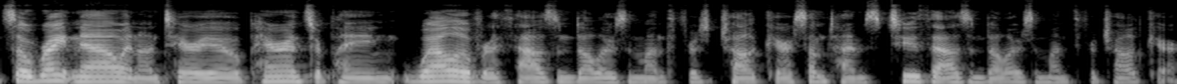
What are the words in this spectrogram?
So right now in Ontario, parents are paying well over thousand dollars a month for childcare, sometimes two thousand dollars a month for childcare.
